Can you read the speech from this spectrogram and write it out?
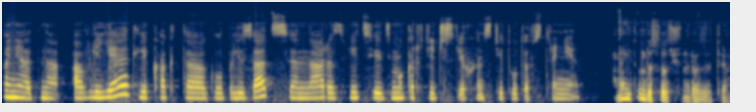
Понятно. А влияет ли как-то глобализация на развитие демократических институтов в стране? Они там достаточно развиты.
